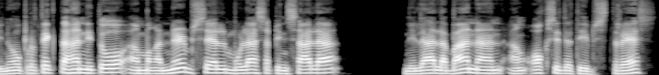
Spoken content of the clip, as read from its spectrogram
Pinoprotektahan nito ang mga nerve cell mula sa pinsala, nilalabanan ang oxidative stress,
